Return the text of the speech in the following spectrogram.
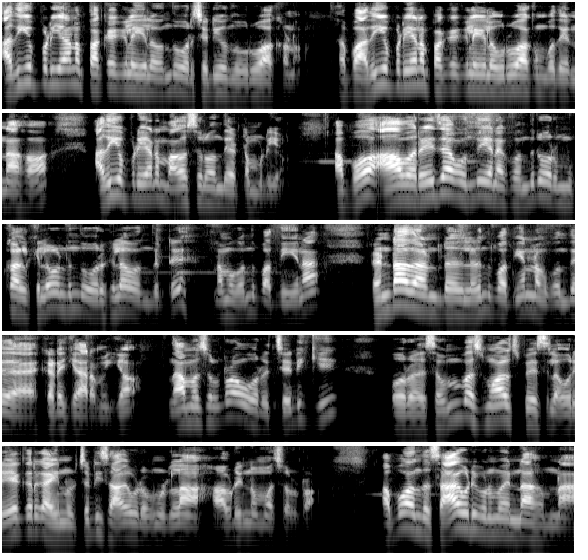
அதிகப்படியான பக்க கிளைகளை வந்து ஒரு செடி வந்து உருவாக்கணும். அப்போ அதிகப்படியான பக்க கிளைகளை உருவாக்கும் போது என்னாகும்? அதிகப்படியான மகசூல் வந்து எட்ட முடியும். அப்போது ஆவரேஜாக வந்து எனக்கு வந்துட்டு ஒரு முக்கால் கிலோலேருந்து ஒரு கிலோ வந்துட்டு நமக்கு வந்து பார்த்திங்கன்னா ரெண்டாவது ஆண்டுலேருந்து பார்த்திங்கன்னா நமக்கு வந்து கிடைக்க ஆரம்பிக்கும். நாம் சொல்கிறோம் ஒரு செடிக்கு ஒரு ரொம்ப ஸ்மால் ஸ்பேஸில் ஒரு ஏக்கருக்கு ஐநூறு செடி சாகுபடி பண்ணலாம் அப்படின்னு நம்ம சொல்கிறோம் அப்போது அந்த சாகுபடி பண்ணும்போது என்ன ஆகும்னா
